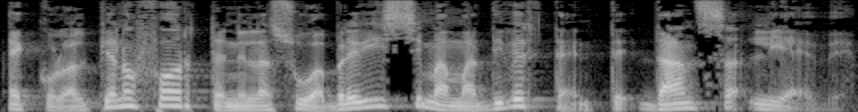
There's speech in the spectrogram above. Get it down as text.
Eccolo al pianoforte nella sua brevissima ma divertente danza lieve.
